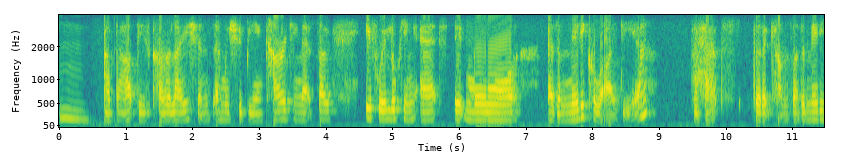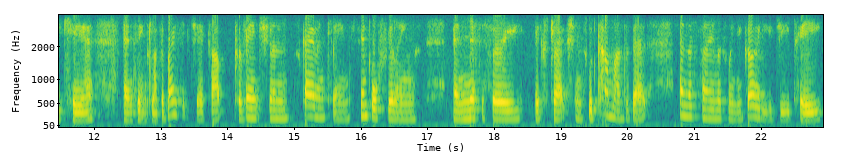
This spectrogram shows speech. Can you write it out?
Mm. About these correlations, and we should be encouraging that. So, if we're looking at it more as a medical idea, perhaps that it comes under Medicare and things like a basic checkup, prevention, scale and clean, simple fillings, and necessary extractions would come under that. And the same as when you go to your GP,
